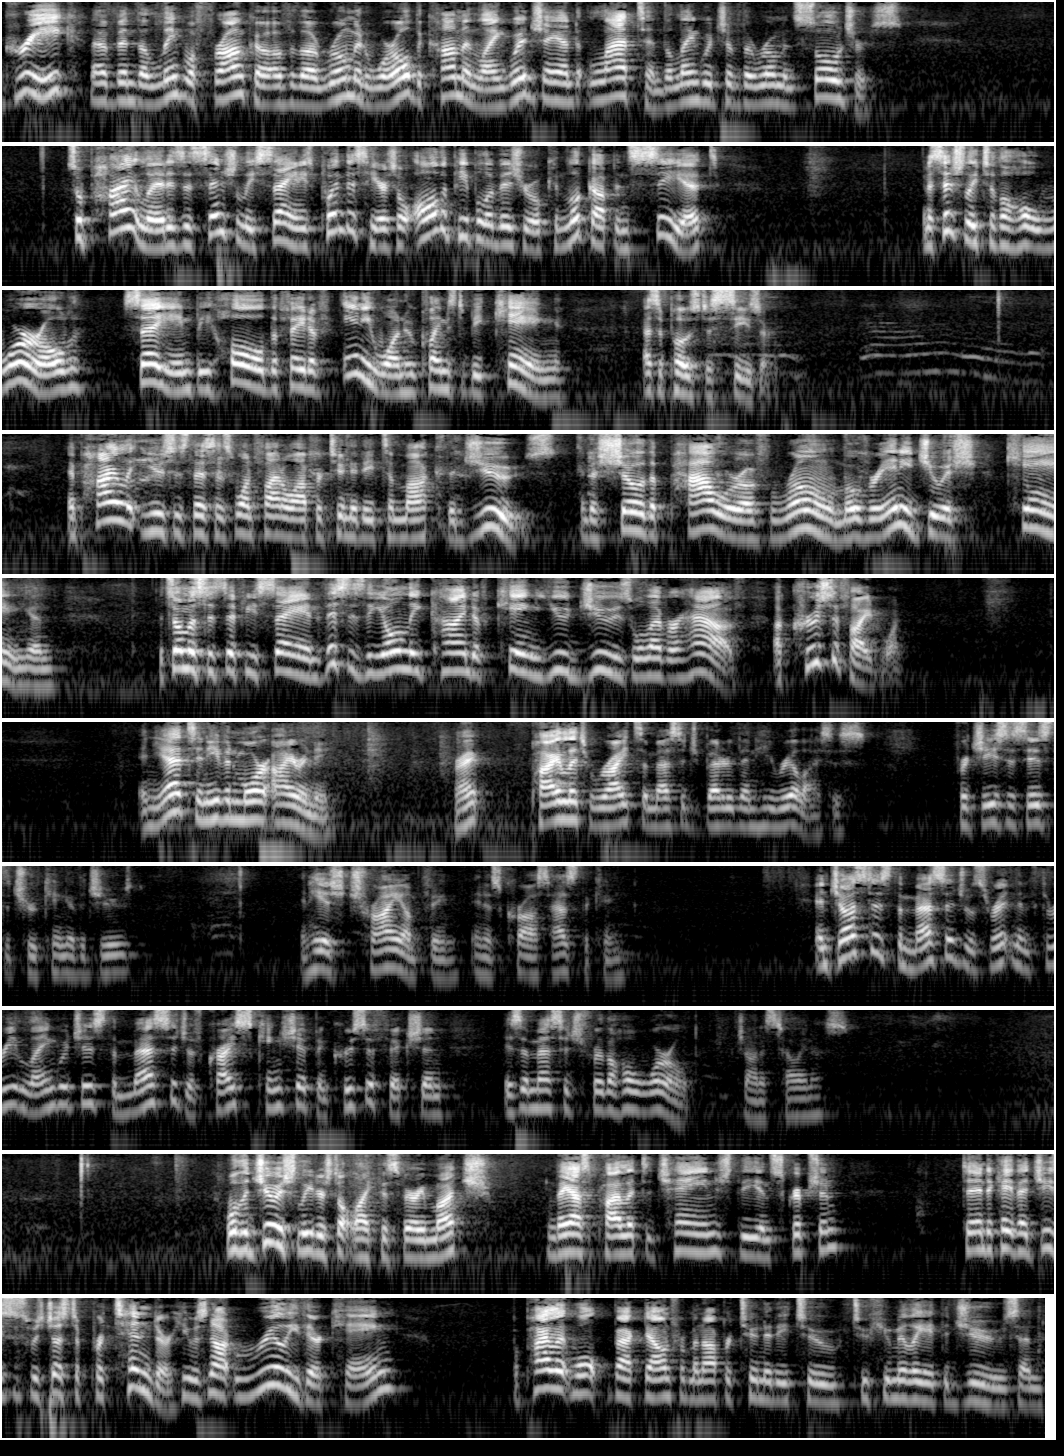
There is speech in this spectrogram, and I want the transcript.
Greek, that have been the lingua franca of the Roman world, the common language, and Latin, the language of the Roman soldiers. So Pilate is essentially saying, he's putting this here so all the people of Israel can look up and see it, and essentially to the whole world, saying, Behold the fate of anyone who claims to be king as opposed to Caesar. And Pilate uses this as one final opportunity to mock the Jews and to show the power of Rome over any Jewish king. And it's almost as if he's saying, This is the only kind of king you Jews will ever have a crucified one. And yet, an even more irony, right? Pilate writes a message better than he realizes. For Jesus is the true king of the Jews, and he is triumphing in his cross as the king. And just as the message was written in three languages, the message of Christ's kingship and crucifixion is a message for the whole world, John is telling us. Well, the Jewish leaders don't like this very much. They asked Pilate to change the inscription to indicate that Jesus was just a pretender. He was not really their king. But Pilate won't back down from an opportunity to, to humiliate the Jews. And,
